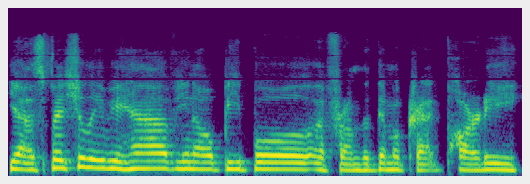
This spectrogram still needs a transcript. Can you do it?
yeah. Especially we have you know people from the Democrat Party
